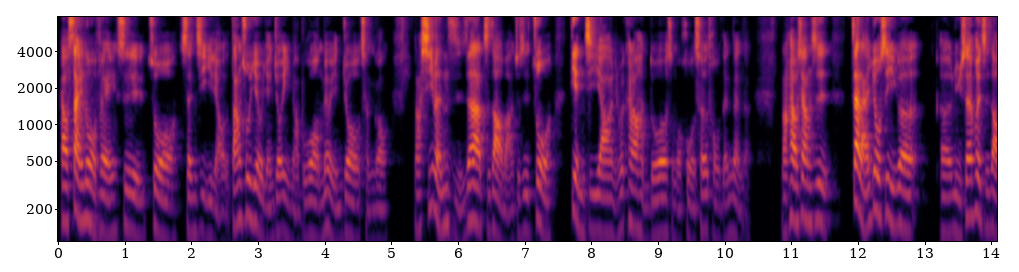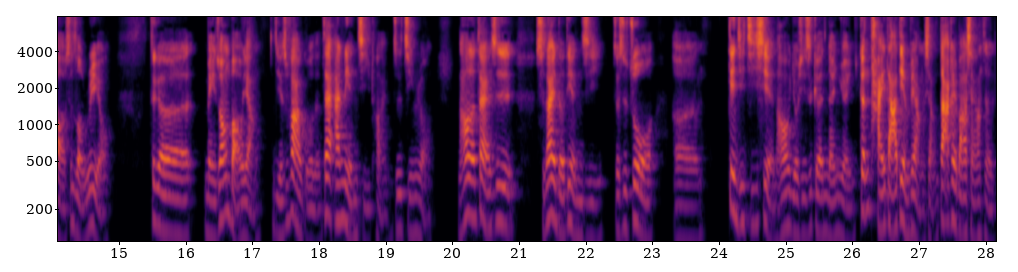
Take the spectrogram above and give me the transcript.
还有赛诺菲是做生技医疗的，当初也有研究疫苗，不过没有研究成功。然后西门子大家知道吧，就是做电机啊，你会看到很多什么火车头等等的。然后还有像是再来又是一个呃女生会知道是 L'Oreal 这个美妆保养也是法国的，在安联集团这、就是金融。然后呢再来是史奈德电机，这、就是做呃。电机机械，然后尤其是跟能源，跟台达电非常像，大家可以把它想象成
